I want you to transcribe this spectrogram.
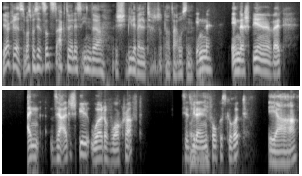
ja, Chris, was passiert sonst aktuelles in der Spielewelt da draußen? In in der Spielwelt. Ein sehr altes Spiel, World of Warcraft, ist jetzt Oh wieder in den Fokus gerückt. Ja.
